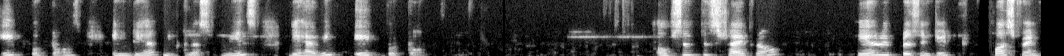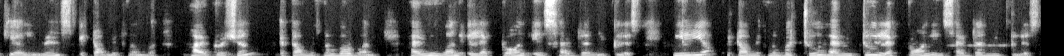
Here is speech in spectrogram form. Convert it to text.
8 protons in their nucleus, means they having 8 protons. Observe this diagram. Here we presented first 20 elements atomic number. Hydrogen atomic number 1 having one electron inside the nucleus. Helium atomic number 2 having two electron inside the nucleus.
